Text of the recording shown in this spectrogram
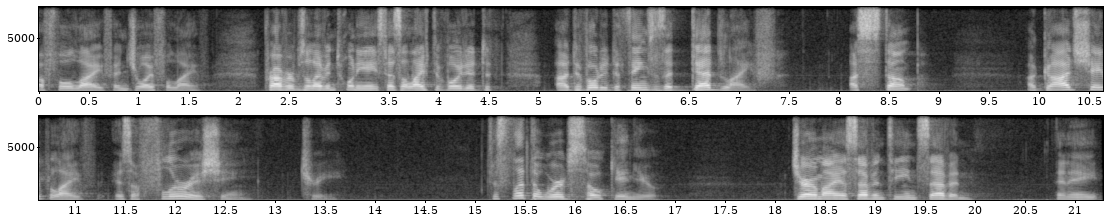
a full life and joyful life. Proverbs 11:28 says a life devoted to, uh, devoted to things is a dead life, a stump. A God-shaped life is a flourishing tree. Just let the word soak in you. Jeremiah 17, 7 and 8.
